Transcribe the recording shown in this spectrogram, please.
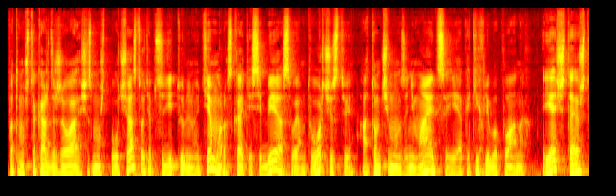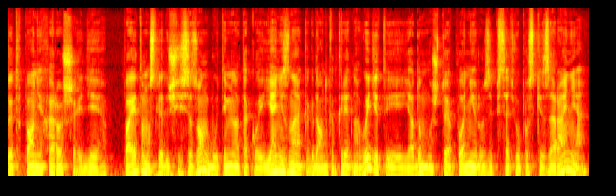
потому что каждый желающий сможет поучаствовать, обсудить ту или иную тему, рассказать о себе, о своем творчестве, о том, чем он занимается и о каких-либо планах. Я считаю, что это вполне хорошая идея. Поэтому следующий сезон будет именно такой. Я не знаю, когда он конкретно выйдет, и я думаю, что я планирую записать выпуски заранее,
